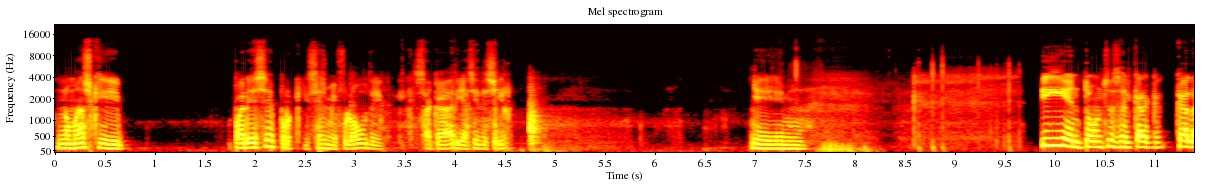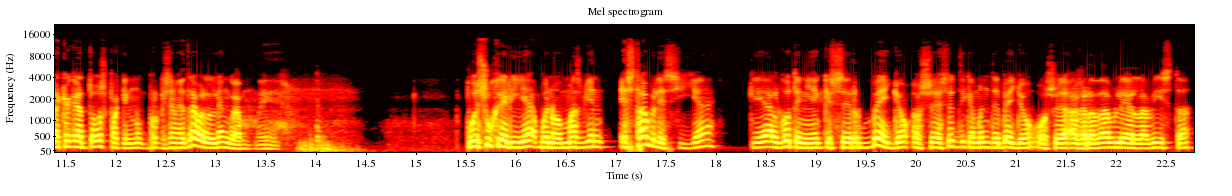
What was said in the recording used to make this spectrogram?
No más que parece, porque ese es mi flow de sacar y así decir. Em, y entonces el calacagatos, para que no, porque se me traba la lengua, eh, pues sugería, bueno, más bien establecía que algo tenía que ser bello, o sea, estéticamente bello, o sea, agradable a la vista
